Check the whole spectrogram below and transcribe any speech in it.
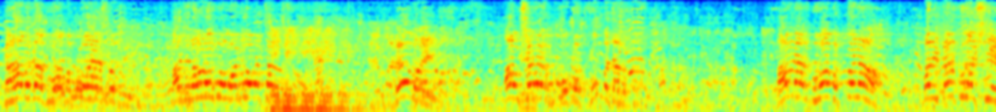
ઘણા બધા ભુવા ભક્તો આવ્યા છો આજ નવરંગમાં વાડુવાળા જય જય જય જય હે ભાઈ આ અવસરે ભોગો ખૂબ મજા લો આવનાર ભુવા ભક્તોના મારી છે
